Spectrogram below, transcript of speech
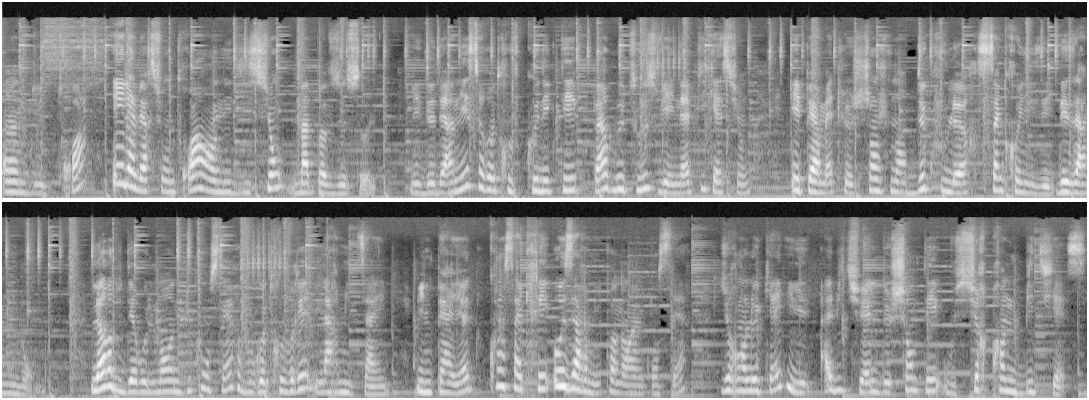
1, 2, 3 et la version 3 en édition Map of the Soul. Les deux derniers se retrouvent connectés par Bluetooth via une application et permettent le changement de couleur synchronisé des Army Bombs. Lors du déroulement du concert, vous retrouverez l'Army Time, une période consacrée aux armées pendant un concert, durant lequel il est habituel de chanter ou surprendre BTS.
